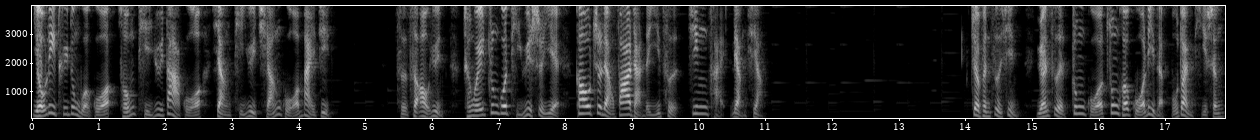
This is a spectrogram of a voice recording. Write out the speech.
有力推动我国从体育大国向体育强国迈进。此次奥运成为中国体育事业高质量发展的一次精彩亮相。这份自信源自中国综合国力的不断提升。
